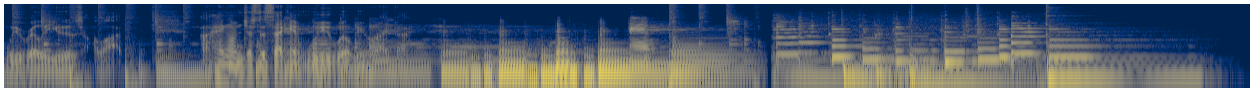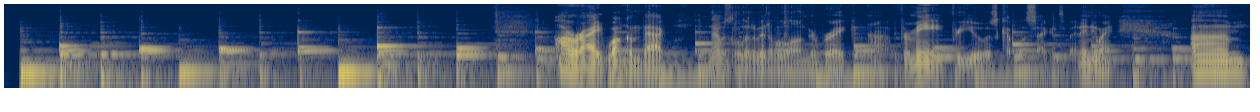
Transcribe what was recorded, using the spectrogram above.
we really use a lot. Uh, hang on just a second. We will be right back. Right, welcome back. That was a little bit of a longer break. Uh, for me, for you, it was a couple of seconds. But anyway, um,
